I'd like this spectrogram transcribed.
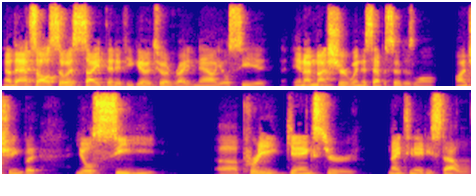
Now, that's also a site that if you go to it right now, you'll see it. And I'm not sure when this episode is launching, but you'll see a pretty gangster 1980 style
